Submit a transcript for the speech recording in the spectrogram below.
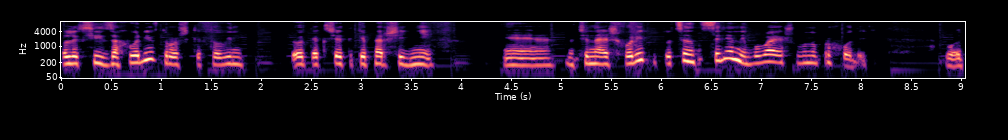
Олексій захворів трошки, то він, от як ще такі перші дні е, починаєш хворіти, то цинк селен і буває, що воно проходить. От.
